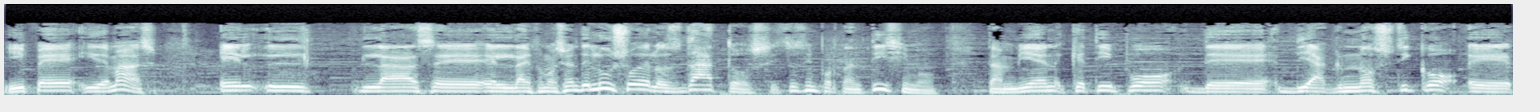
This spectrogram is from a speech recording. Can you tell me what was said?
IP y demás. El, las, eh, la información del uso de los datos, esto es importantísimo. También qué tipo de diagnóstico eh,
